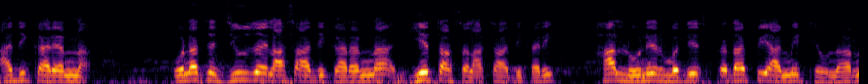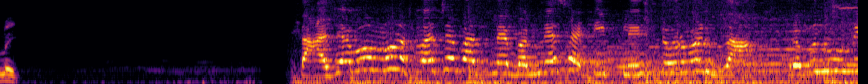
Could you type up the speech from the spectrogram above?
अधिकाऱ्यांना कोणाचा जीव जाईल असा अधिकाऱ्यांना घेत असेल असा अधिकारी हा लोणेरमध्येच कदापि आम्ही ठेवणार नाही. ताज्या व महत्त्वाच्या बातम्या बघण्यासाठी प्ले स्टोअरवर जा. प्रबलभूमी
